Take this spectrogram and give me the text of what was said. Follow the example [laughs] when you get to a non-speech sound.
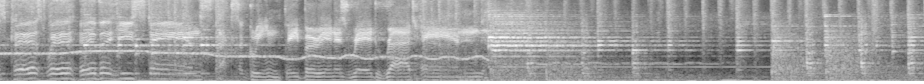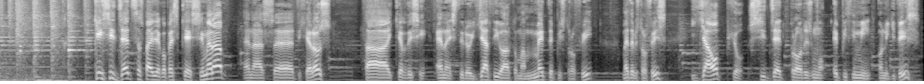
is cast wherever he stands. Stacks of green paper in his red right hand. Και η CJET σας πάει διακοπές και σήμερα. Ένας ε, τυχερός θα κερδίσει ένα ειστήριο για δύο άτομα μετεπιστροφή, μετεπιστροφής για όποιο CJET προορισμό επιθυμεί ο νικητής.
